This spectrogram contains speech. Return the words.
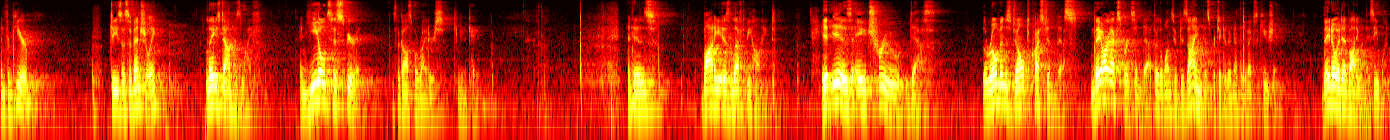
And from here, Jesus eventually lays down his life and yields his spirit, as the gospel writers communicate. And his body is left behind. It is a true death. The Romans don't question this. They are experts in death. They're the ones who've designed this particular method of execution. They know a dead body when they see one.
